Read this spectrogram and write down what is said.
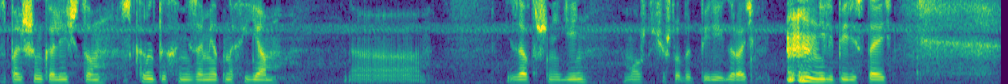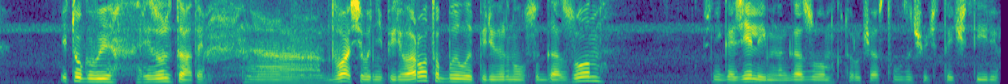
с большим количеством скрытых незаметных ям. А, и завтрашний день может еще что-то переиграть или переставить. Итоговые результаты. А, два сегодня переворота было. Перевернулся газон. Не газели, а именно газон, который участвовал в зачете Т4.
